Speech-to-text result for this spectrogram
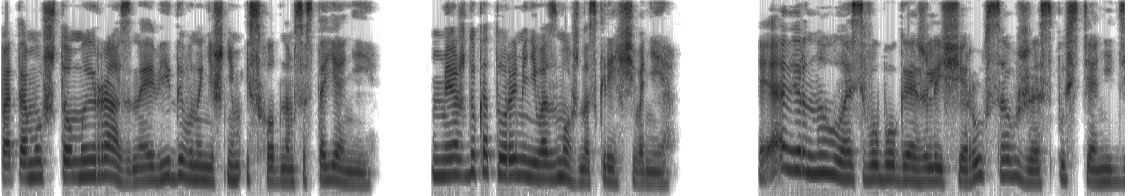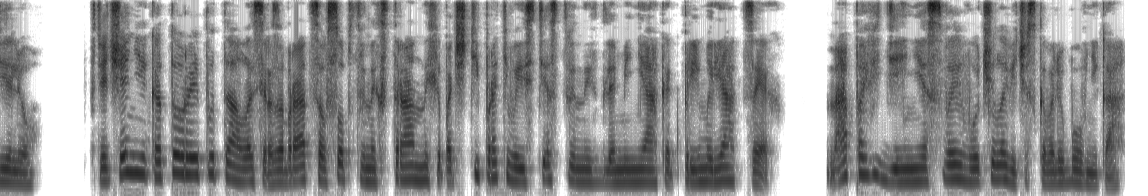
«Потому что мы разные виды в нынешнем исходном состоянии, между которыми невозможно скрещивание». Я вернулась в убогое жилище Руса уже спустя неделю в течение которой пыталась разобраться в собственных странных и почти противоестественных для меня, как примы, реакциях на поведение своего человеческого любовника.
